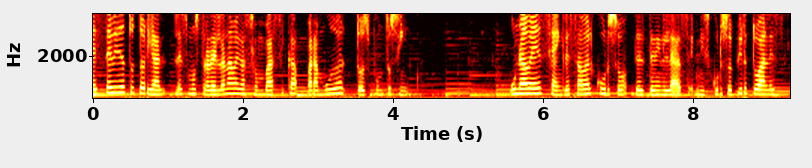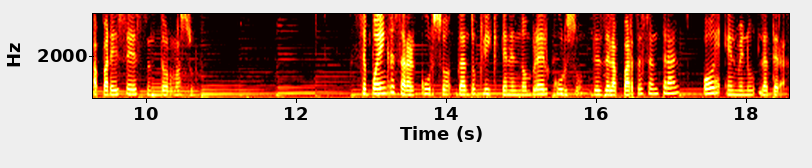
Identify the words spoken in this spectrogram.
este video tutorial les mostraré la navegación básica para Moodle 2.5. Una vez se ha ingresado al curso, desde el enlace Mis cursos virtuales aparece este entorno azul. Se puede ingresar al curso dando clic en el nombre del curso desde la parte central o en el menú lateral.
